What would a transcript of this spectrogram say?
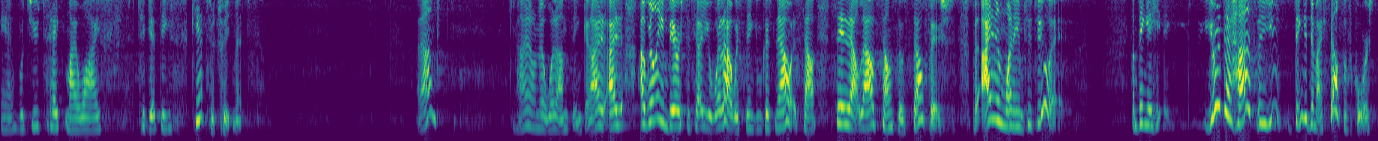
And would you take my wife to get these cancer treatments? And I'm, I don't know what I'm thinking. I, I, I'm really embarrassed to tell you what I was thinking because now it sounds, saying it out loud sounds so selfish. But I didn't want him to do it. I'm thinking, you're the husband. You thinking to myself, of course.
